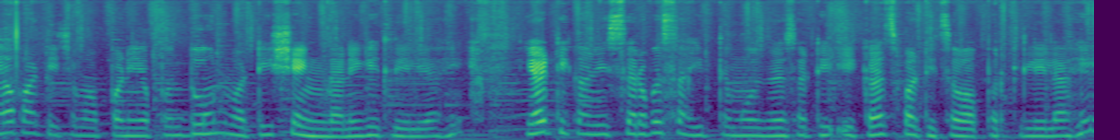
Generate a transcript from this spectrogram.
या वाटीच्या मापाने आपण दोन वाटी शेंगदाणे घेतलेली आहे. या ठिकाणी सर्व साहित्य मोजण्यासाठी एकाच वाटीचा वापर केलेला आहे.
